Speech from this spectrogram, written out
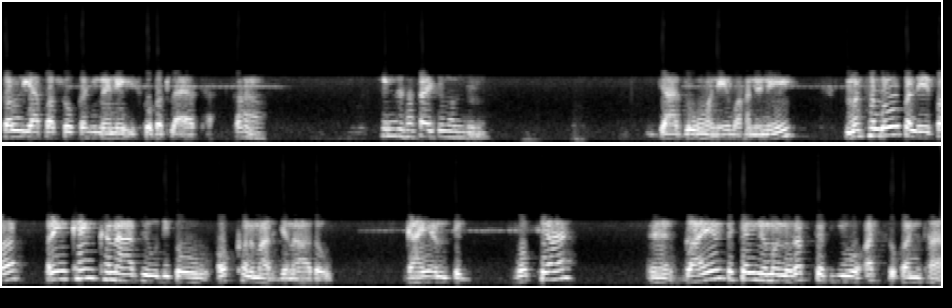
कल या परसों कहीं मैंने इसको बतलाया था। कहा? हिंदू सोसाइटी मंदिर। जादो होने वहनने मथलोपलेप प्रेंखनाभिउदितो औखन मार्जनादो गायंत गोप्या गायंत चैन मनुरक्त दियो अस्तु कंठा।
